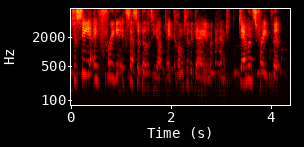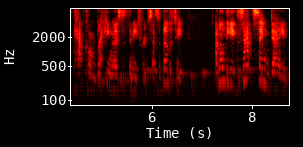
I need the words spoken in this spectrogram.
To see a free accessibility update come to the game and demonstrate that Capcom recognises the need for accessibility, and on the exact same day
